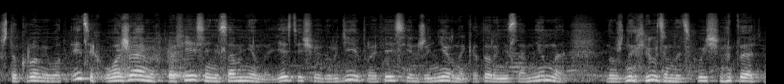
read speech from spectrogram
что кроме вот этих уважаемых профессий, несомненно, есть еще и другие профессии инженерные, которые, несомненно, нужны людям на текущем этапе.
